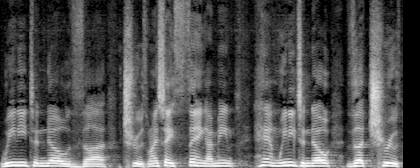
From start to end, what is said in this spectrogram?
We need to know the truth. When I say thing, I mean him. We need to know the truth,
